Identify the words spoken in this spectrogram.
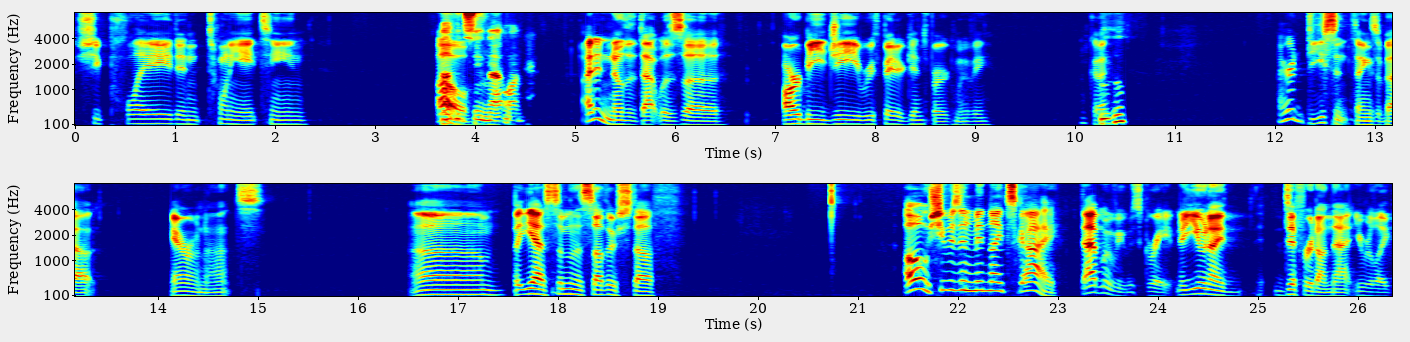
she played in 2018. I Oh, haven't seen that one. I didn't know that that was a RBG Ruth Bader Ginsburg movie. Okay. Mhm. I heard decent things about aeronauts. Um, but yeah, some of this other stuff. Oh, she was in Midnight Sky. That movie was great. Now you and I differed on that. You were like,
